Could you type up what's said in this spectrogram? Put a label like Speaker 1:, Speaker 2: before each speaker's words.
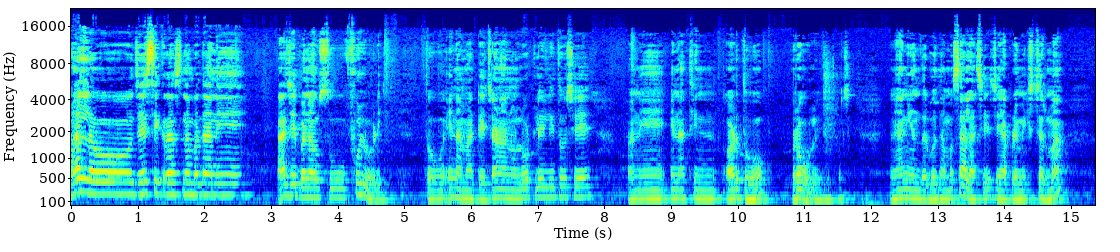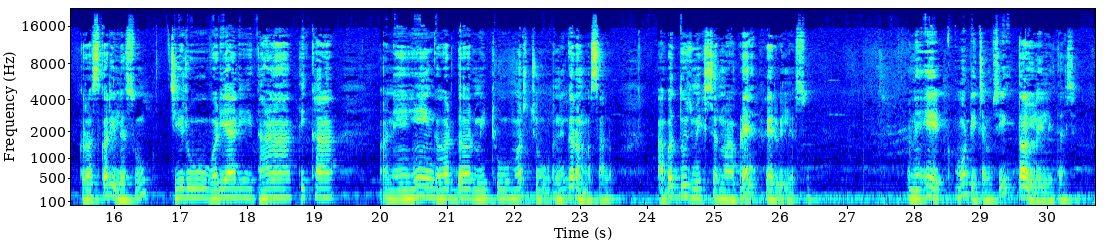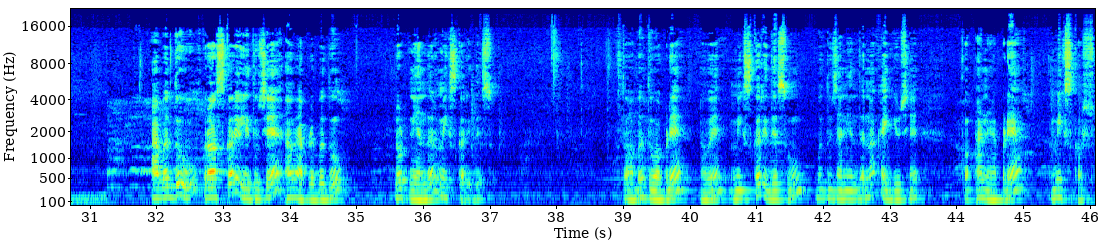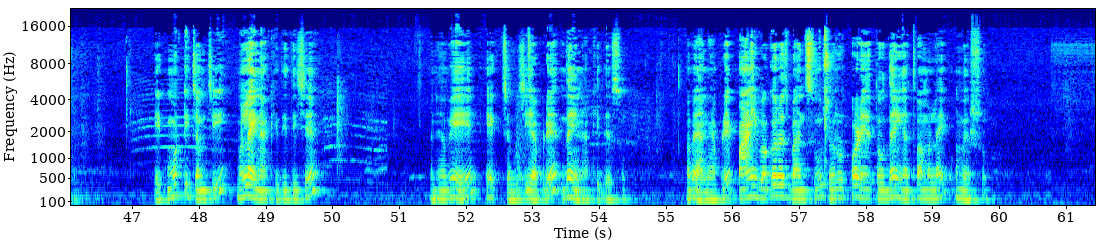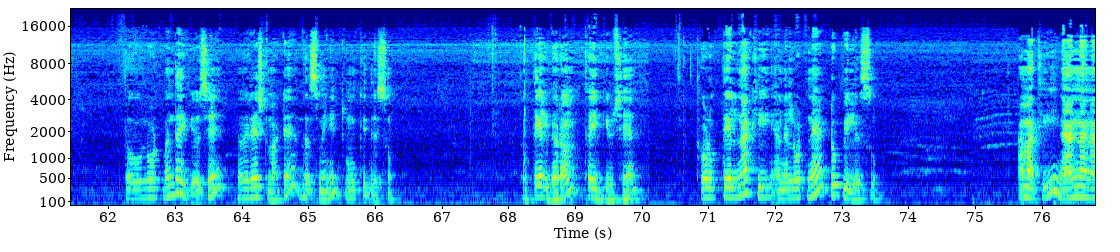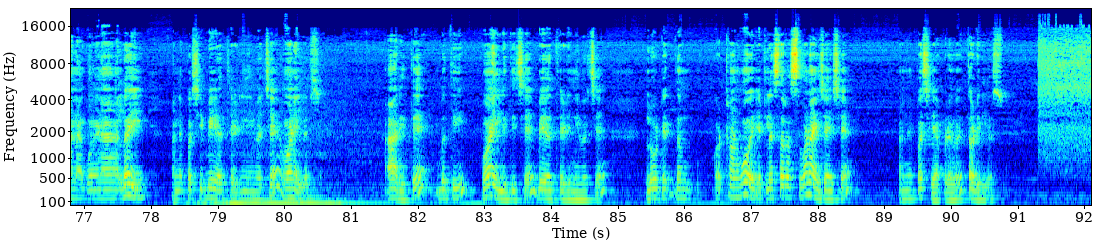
Speaker 1: હાલો, જય શ્રી કૃષ્ણ બધાને. આજે બનાવશું ફૂલવડી. તો એના માટે ચણાનો લોટ લઈ લીધો છે અને એનાથી અડધો રવો લઈ લીધો છે. અને આની અંદર બધા મસાલા છે જે આપણે મિક્સચરમાં ક્રશ કરી લેશું. જીરું, વરિયાળી, ધાણા, તીખા અને હિંગ, હળદર, મીઠું, મરચું અને ગરમ મસાલો. આ બધું જ મિક્સચરમાં આપણે ફેરવી લેશું. અને એક મોટી ચમચી તલ લઈ લીધા છે. આ બધું ક્રશ કરી લીધું છે. હવે આપણે બધું લોટની અંદર મિક્સ કરી દઈશું તો આ બધું આપણે હવે મિક્સ કરી દઈશું બધું જ આની અંદર નખાઈ ગયું છે. તો આને આપણે મિક્સ કરશું. એક મોટી ચમચી મલાઈ નાખી દીધી છે. અને હવે એક ચમચી આપણે દહીં નાખી દઈશું હવે આને આપણે પાણી વગર જ બાંધશું. જરૂર પડે તો દહીં અથવા મલાઈ ઉમેરશું. તો લોટ બંધાઈ ગયો છે. હવે રેસ્ટ માટે દસ મિનિટ મૂકી દેશું. તો તેલ ગરમ થઈ ગયું છે. થોડુંક તેલ નાખી અને લોટને ટૂપી લેશું. આમાંથી નાના નાના ગોયણા લઈ અને પછી બે હથેળીની વચ્ચે વણી લેશું. આ રીતે બધી વણી લીધી છે બે હથેળીની વચ્ચે. લોટ એકદમ કઠણ હોય એટલે સરસ વણાઈ જાય છે. અને પછી આપણે હવે તળી લેશું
